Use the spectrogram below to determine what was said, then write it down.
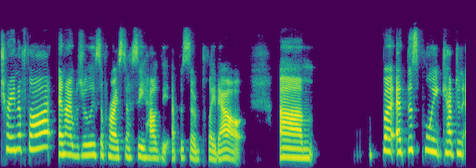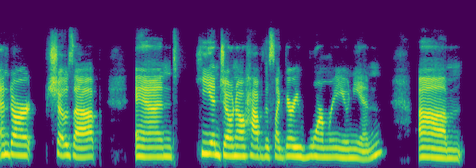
train of thought. And I was really surprised to see how the episode played out. Um, but at this point, Captain Endar shows up and he and Jono have this like very warm reunion. Um,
